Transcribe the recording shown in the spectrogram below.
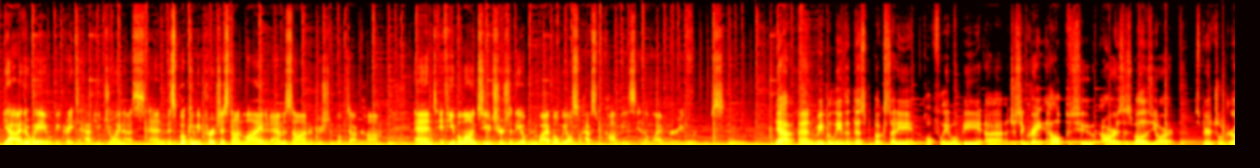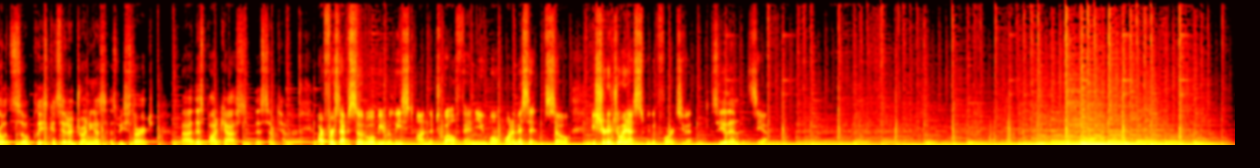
Yeah, either way, it would be great to have you join us. And this book can be purchased online at Amazon or ChristianBook.com. And if you belong to Church of the Open Bible, we also have some copies in the library for use. Yeah, and we believe that this book study hopefully will be uh, just a great help to ours as well as your spiritual growth. So please consider joining us as we start uh, this podcast this September. Our first episode will be released on the 12th, and you won't want to miss it. So be sure to join us. We look forward to it. See you then. See ya.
